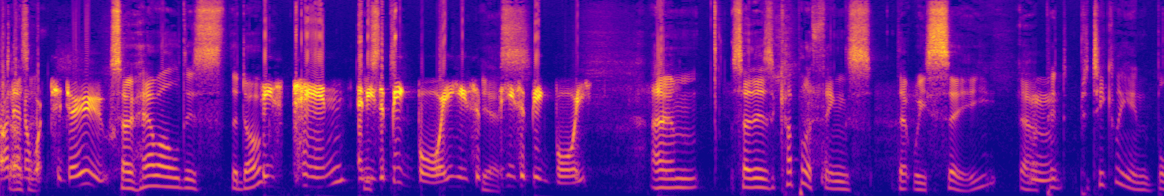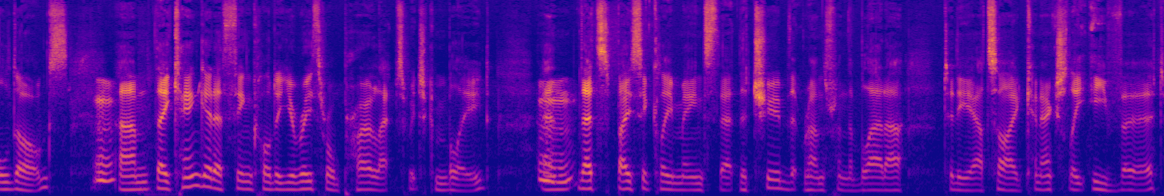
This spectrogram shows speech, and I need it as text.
I don't doesn't. know what to do. So, how old is the dog? He's 10 and he's, He's a big boy. He's a, Yes. he's a big boy. Um, so there's a couple of things that we see, uh, Mm. pat- particularly in bulldogs. Um, they can get a thing called a urethral prolapse, which can bleed, Mm-hmm. and that's basically means that the tube that runs from the bladder to the outside can actually evert,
